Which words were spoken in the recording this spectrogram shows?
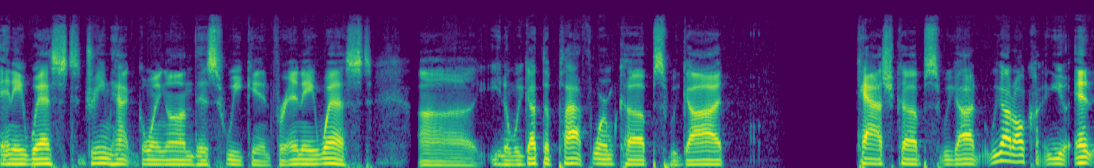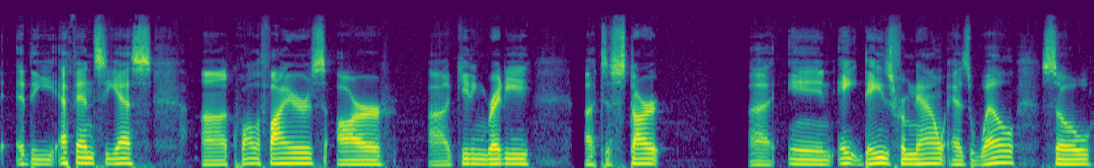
NA West DreamHack going on this weekend for NA West. Uh, you know, we got the platform cups, we got cash cups, we got we got all you know, and the FNCS uh, qualifiers are uh, getting ready uh, to start uh, in eight days from now as well. So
